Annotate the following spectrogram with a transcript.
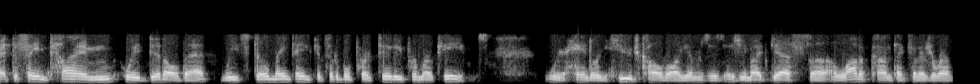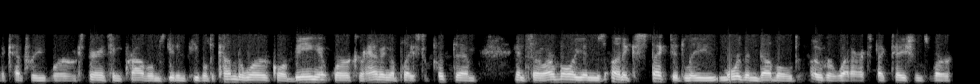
At the same time, we did all that. We still maintained considerable productivity from our teams. We're handling huge call volumes. As, as you might guess, uh, a lot of contact centers around the country were experiencing problems getting people to come to work or being at work or having a place to put them. And so our volumes unexpectedly more than doubled over what our expectations were.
